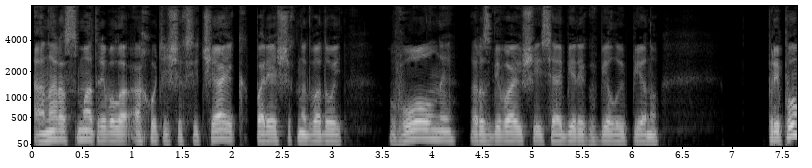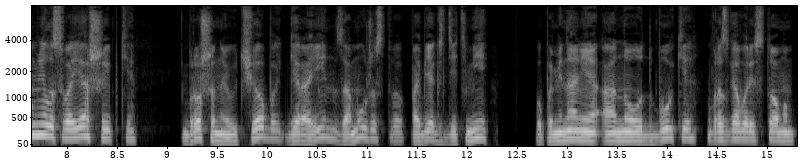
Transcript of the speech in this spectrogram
Она рассматривала охотящихся чаек, парящих над водой — волны, разбивающиеся о берег в белую пену. Припомнила свои ошибки. Брошенная учеба, героин, замужество, побег с детьми, упоминание о ноутбуке в разговоре с Томом.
